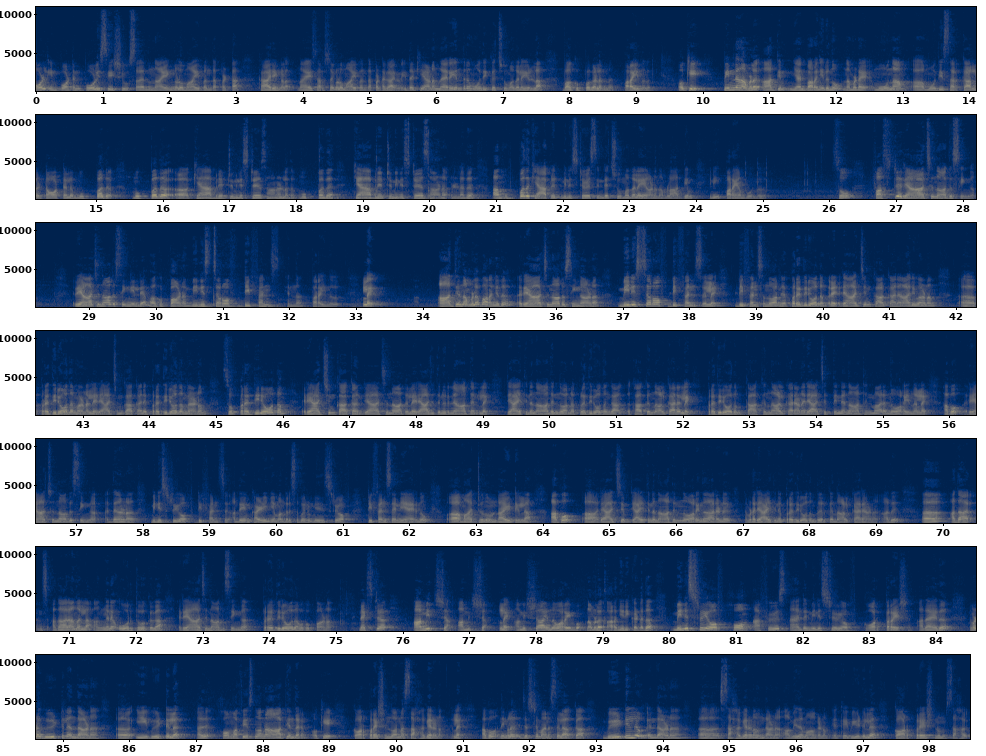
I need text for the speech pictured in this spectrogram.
ഓൾ ഇമ്പോർട്ടന്റ് പോളിസി ഇഷ്യൂസ് അതായത് നയങ്ങളുമായി ബന്ധപ്പെട്ട കാര്യങ്ങൾ നയ ചർച്ചകളുമായി ബന്ധപ്പെട്ട കാര്യങ്ങൾ ഇതൊക്കെയാണ് നരേന്ദ്രമോദിക്ക് ചുമതലയുള്ള വകുപ്പുകളെന്ന് പറയുന്നത്. ഓക്കെ പിന്നെ നമ്മൾ ആദ്യം ഞാൻ പറഞ്ഞിരുന്നു നമ്മുടെ മൂന്നാം മോദി സർക്കാരിൽ ടോട്ടൽ മുപ്പത് മുപ്പത് ക്യാബിനറ്റ് മിനിസ്റ്റേഴ്സാണ് ഉള്ളത്. മുപ്പത് ക്യാബിനറ്റ് മിനിസ്റ്റേഴ്സാണ് ഉള്ളത്. ആ മുപ്പത് ക്യാബിനറ്റ് മിനിസ്റ്റേഴ്സിന്റെ ചുമതലയാണ് നമ്മൾ ആദ്യം ഇനി പറയാൻ പോകുന്നത്. So first Rajnath Singh. Rajnath സിംഗിന്റെ വകുപ്പാണ് മിനിസ്റ്റർ ഓഫ് ഡിഫൻസ് എന്ന് പറയുന്നത്. അല്ലേ? ആദ്യം നമ്മൾ പറഞ്ഞത് രാജ്നാഥ് സിംഗ് ആണ് മിനിസ്റ്റർ ഓഫ് ഡിഫൻസ് അല്ലേ? ഡിഫൻസ് എന്ന് പറഞ്ഞാൽ പ്രതിരോധം അല്ലെ? രാജ്യം കാക്കാൻ ആര് വേണം? ആ, പ്രതിരോധം വേണം അല്ലെ രാജ്യം കാക്കാൻ പ്രതിരോധം വേണം. സോ പ്രതിരോധം രാജ്യം കാക്കാൻ. രാജ്നാഥ് അല്ലെ? രാജ്യത്തിനൊരു നാഥൻ അല്ലെ? രാജ്യത്തിന്റെ നാഥൻ എന്ന് പറഞ്ഞാൽ പ്രതിരോധം കാക്കുന്ന ആൾക്കാരല്ലേ? പ്രതിരോധം കാക്കുന്ന ആൾക്കാരാണ് രാജ്യത്തിന്റെ നാഥന്മാർ എന്ന് പറയുന്നത് അല്ലേ? അപ്പോൾ രാജ്നാഥ് സിംഗ് അതാണ് മിനിസ്ട്രി ഓഫ് ഡിഫൻസ് അദ്ദേഹം കഴിഞ്ഞ മന്ത്രിസഭയിലും മിനിസ്ട്രി ഓഫ് ഡിഫൻസ് തന്നെയായിരുന്നു. മാറ്റമൊന്നും ഉണ്ടായിട്ടില്ല. അപ്പോൾ രാജ്യം രാജ്യത്തിന്റെ നാഥൻ എന്ന് പറയുന്നത് ആരാണ്? നമ്മുടെ രാജ്യത്തിന് പ്രതിരോധം തീർക്കുന്ന ആൾക്കാരാണ്. അത് അതാ അതാരാന്നല്ല അങ്ങനെ ഓർത്തു വെക്കുക. രാജ്നാഥ് സിംഗ് പ്രതിരോധ വകുപ്പാണ്. നെക്സ്റ്റ് അമിത് ഷാ അമിത് ഷാ അല്ലെ? അമിത് ഷാ എന്ന് പറയുമ്പോൾ നമ്മൾ അറിഞ്ഞിരിക്കേണ്ടത് ministry of home affairs and ministry of corporation അതായത് നമ്മുടെ വീട്ടിൽ എന്താണ്? ഈ വീട്ടിൽ അത് ഹോം അഫയേഴ്സ് എന്ന് പറഞ്ഞാൽ ആഭ്യന്തരം. ഓക്കെ കോർപ്പറേഷൻ എന്ന് പറഞ്ഞാൽ സഹകരണം. അല്ലേ? അപ്പോൾ നിങ്ങൾ ജസ്റ്റ് മനസ്സിലാക്കുക വീട്ടിൽ എന്താണ്? സഹകരണം എന്താണ്? അമിതമാകണം. ഓക്കെ വീട്ടിൽ കോർപ്പറേഷനും സഹ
